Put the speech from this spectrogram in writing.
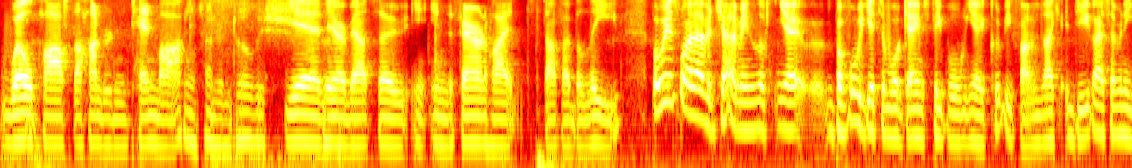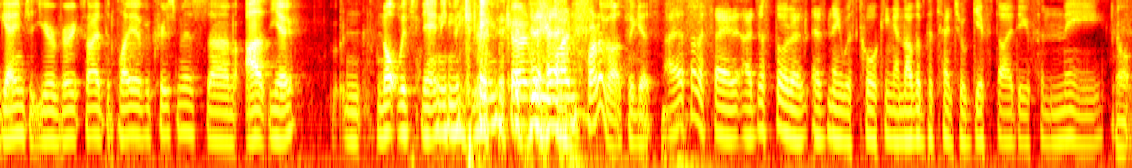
well past the 110 mark. It's 112ish. Yeah, thereabouts. So in, in the Fahrenheit stuff, I believe. But we just want to have a chat. I mean, look, you know, before we get to what games people, you know, could be fun. Like, do you guys have any games that you're very excited to play over Christmas? Um, uh, you know, notwithstanding the games currently right in front of us, I guess. I just want to say, I just thought as, as Nee was talking, another potential gift idea for Nee Oh.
